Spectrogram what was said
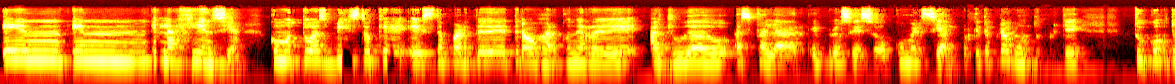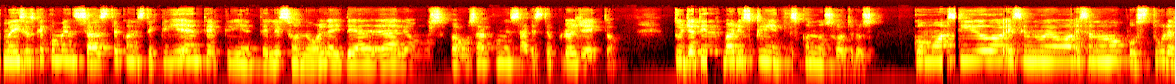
en, en, la agencia, ¿cómo tú has visto que esta parte de trabajar con RD ha ayudado a escalar el proceso comercial? ¿Por qué te pregunto? Porque tú, tú me dices que comenzaste con este cliente, el cliente le sonó la idea de, dale, vamos, vamos a comenzar este proyecto. Tú ya tienes varios clientes con nosotros. ¿Cómo ha sido ese nuevo, esa nueva postura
